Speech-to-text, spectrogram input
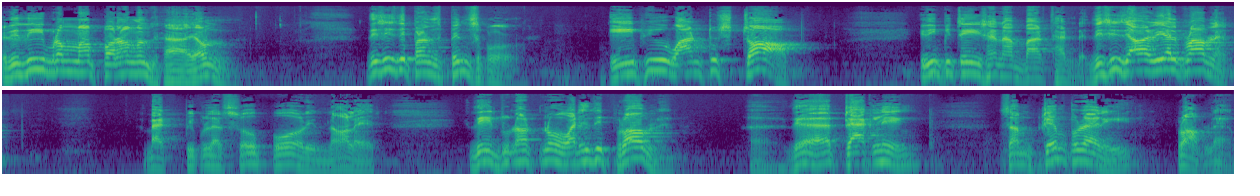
Riddhi Brahma Param This is the principle. If you want to stop repetition of birth and death, this is our real problem. But people are so poor in knowledge, they do not know what is the problem. Uh, they are tackling some temporary problem.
